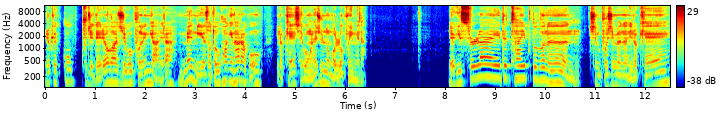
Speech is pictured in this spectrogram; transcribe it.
이렇게 꾹 굳이 내려가지고 보는 게 아니라 맨 위에서도 확인하라고 이렇게 제공을 해주는 걸로 보입니다. 여기 슬라이드 타입 부분은 지금 보시면은 이렇게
